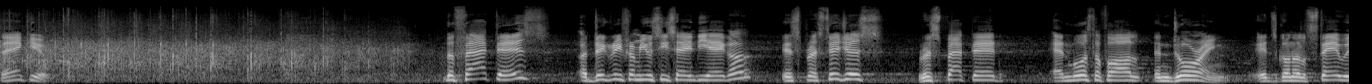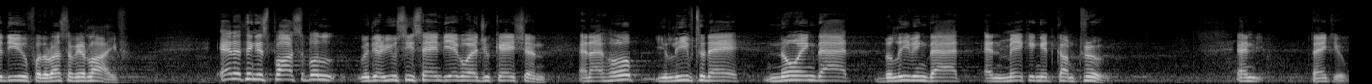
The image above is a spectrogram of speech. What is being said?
Thank you. The fact is, a degree from UC San Diego is prestigious, respected, and most of all, enduring. It's going to stay with you for the rest of your life. Anything is possible with your UC San Diego education, and I hope you leave today knowing that, believing that, and making it come true. And thank you.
